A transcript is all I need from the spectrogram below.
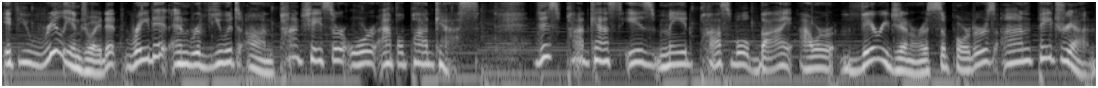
If you really enjoyed it, rate it and review it on Podchaser or Apple Podcasts. This podcast is made possible by our very generous supporters on Patreon.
